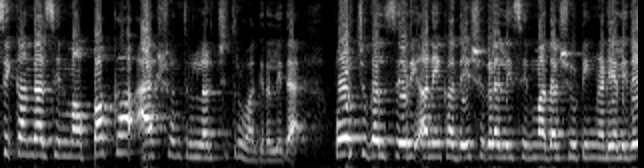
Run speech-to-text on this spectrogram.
ಸಿಕಂದರ್ ಸಿನಿಮಾ ಪಕ್ಕಾ ಆಕ್ಷನ್ ಥ್ರಿಲ್ಲರ್ ಚಿತ್ರವಾಗಿರಲಿದೆ. ಪೋರ್ಚುಗಲ್ ಸೇರಿ ಅನೇಕ ದೇಶಗಳಲ್ಲಿ ಸಿನಿಮಾದ ಶೂಟಿಂಗ್ ನಡೆಯಲಿದೆ.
